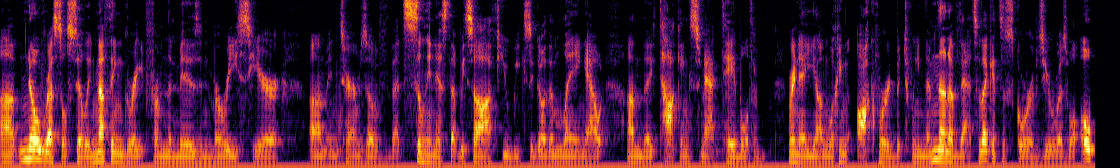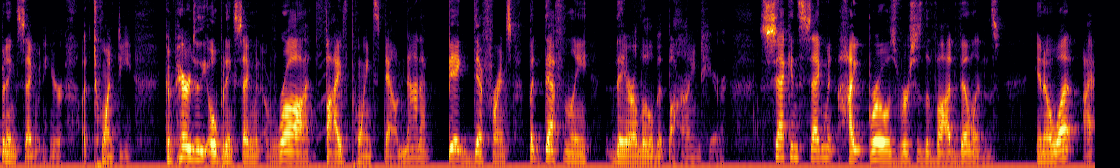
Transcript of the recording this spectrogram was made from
Uh, no wrestle silly, nothing great from the Miz and Maurice here. Um, in terms of that silliness that we saw a few weeks ago, them laying out on the talking smack table with Renee Young looking awkward between them. None of that. So that gets a score of zero as well. Opening segment here, a 20. Compared to the opening segment of Raw, five points down. Not a big difference, but definitely they are a little bit behind here. Second segment, Hype Bros versus the Vaudevillains. You know what? I,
